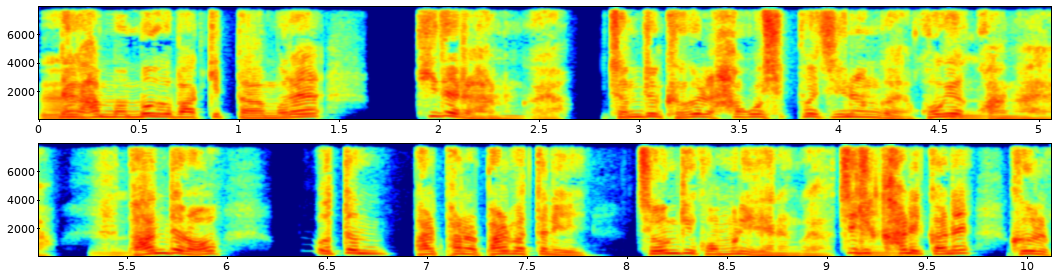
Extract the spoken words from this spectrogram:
네. 내가 한번 먹어봤기 때문에 기대를 하는 거예요. 점점 그걸 하고 싶어지는 거예요. 그게 음. 강화요. 음. 반대로 어떤 발판을 밟았더니 전기 고문이 되는 거예요. 찌릿하니까 그걸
